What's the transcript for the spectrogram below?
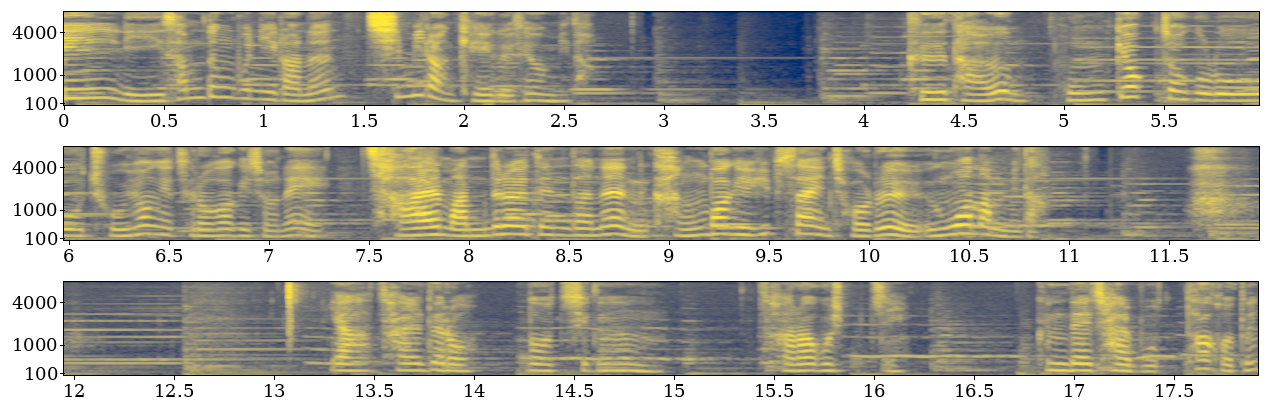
1, 2, 3등분이라는 치밀한 계획을 세웁니다. 그 다음 본격적으로 조형에 들어가기 전에 잘 만들어야 된다는 강박에 휩싸인 저를 응원합니다. 야, 잘 들어. 너 지금 잘하고 싶지? 근데 잘 못하거든?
